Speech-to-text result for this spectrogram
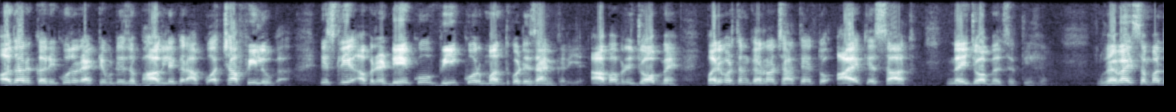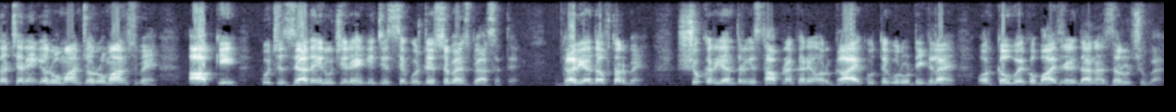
अदर करिकुलर एक्टिविटीज़ में भाग लेकर आपको अच्छा फील होगा। इसलिए अपने डे को वीक को और मंथ को डिज़ाइन करिए। आप अपनी जॉब में परिवर्तन करना चाहते हैं तो आय के साथ नई जॉब मिल सकती है। वैवाहिक संबंध अच्छे रहेंगे, रोमांच और रोमांस में आपकी कुछ ज़्यादा ही रुचि रहेगी, जिससे कुछ डिस्टर्बेंस भी आ सकते हैं। घर या दफ्तर में शुक्र यंत्र की स्थापना करें और गाय कुत्ते को रोटी खिलाएँ और कौवे को बाजरे का दाना ज़रूर चुगाएँ।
